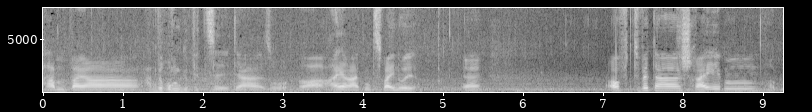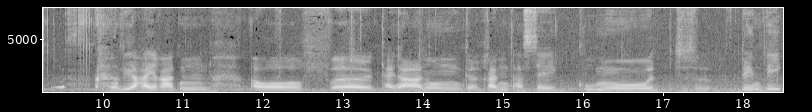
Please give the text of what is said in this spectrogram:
haben wir, haben wir rumgewitzelt. Ja, so oh, heiraten 2-0. Ja. Auf Twitter schreiben, wir heiraten. Auf, äh, keine Ahnung, Rantastik, Kumo, den Weg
